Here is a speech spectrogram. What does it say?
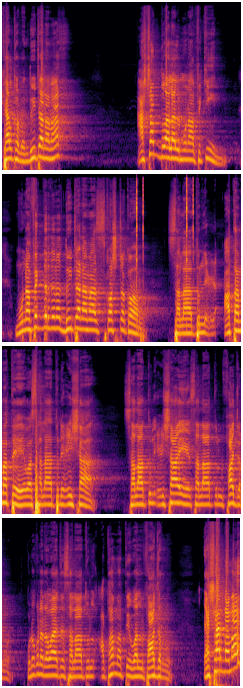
খেয়াল করবেন, দুইটা নামাজ আসাদ আলাল মুনাফিকিন। মুনাফেকদের জন্য দুইটা নামাজ কষ্টকর, সালাতুল আতামাতে ওয়া সালাতুল ঈশা। সালাতুল ঈশায়ে সালাতুল ফাজর। কোন কোন রওয়ায়াতে সালাতুল আতামাতে ওয়াল ফাজর। এশার নামাজ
